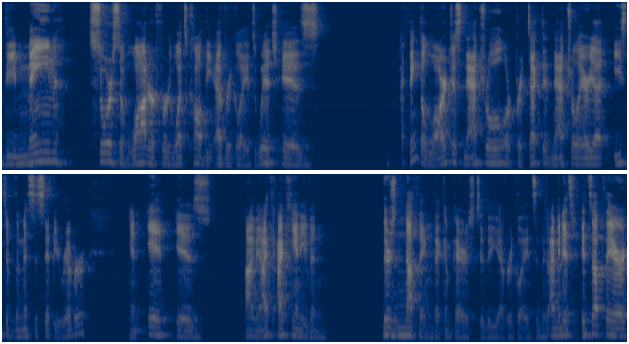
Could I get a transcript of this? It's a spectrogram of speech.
the main source of water for what's called the Everglades, which is I think the largest natural or protected natural area east of the Mississippi River. And it is, I mean, I, I can't even, there's nothing that compares to the Everglades. And I mean, it's, it's up there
